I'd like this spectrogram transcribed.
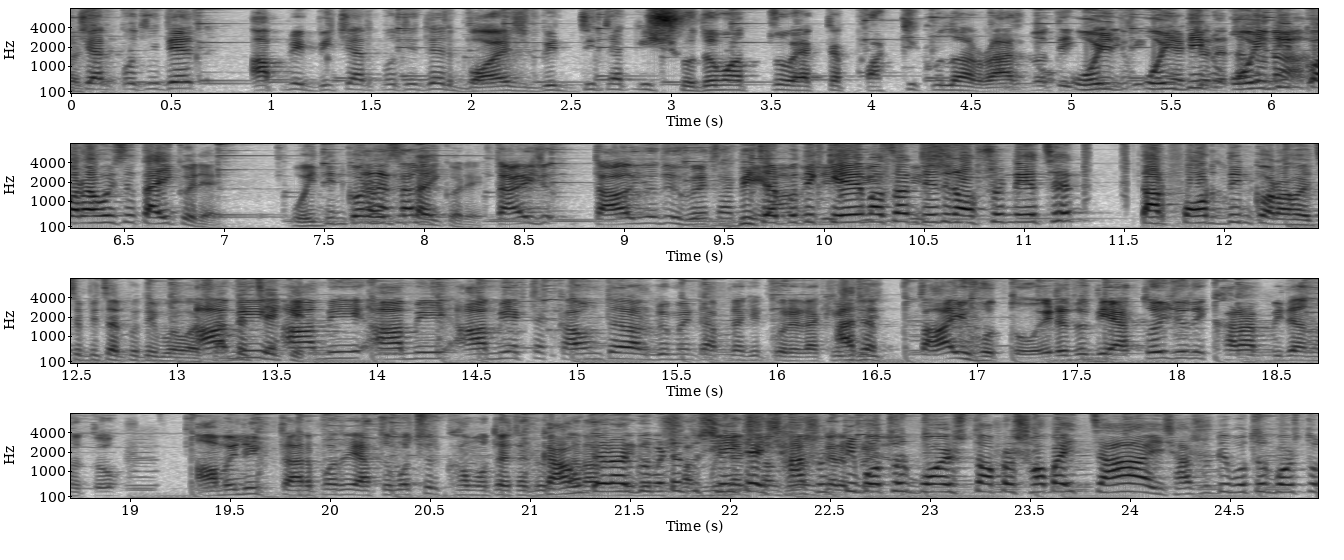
বিচারপতিদের আপনি বিচারপতিদের বয়স বৃদ্ধিটা কি শুধুমাত্র একটা পার্টিকুলার রাজনৈতিক ওই দিন ওই দিন করা হয়েছে তাই করে। ওই দিন করা হয়েছে তাই করে। তাই তাই যদি হয়ে থাকে বিচারপতি কে এম দেখি- যেদিন অপশন নিয়েছেন তার পরদিন করা হয়েছে বিচারপতি সাথে আমি আমি আমি আমি একটা কাউন্টার আর্গুমেন্ট আপনাকে করে রাখি আচ্ছা। তাই হতো এটা যদি এতই যদি খারাপ বিধান হতো আওয়ামী লীগ তারপরে এত বছর ক্ষমতায় থাকবে কাউন্টার আর্গুমেন্টে তো সেইটাই সাতষট্টি বছর বয়স তো আমরা সবাই চাই সাতষট্টি বছর বয়স তো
